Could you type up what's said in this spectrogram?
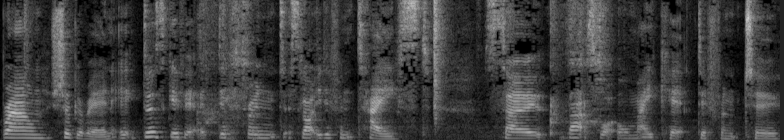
brown sugar in, it does give it a different, a slightly different taste. So that's what will make it different to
